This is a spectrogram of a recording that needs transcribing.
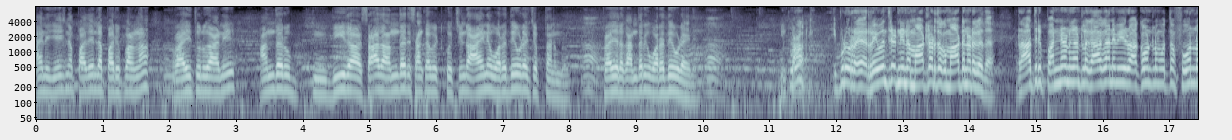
ఆయన చేసిన పదేళ్ళ పరిపాలన రైతులు కానీ అందరూ బీద సాద అందరి సంఖ పెట్టుకొచ్చిండు. ఆయనే వరదేవుడు అని చెప్తాను మేము. ప్రజలకు అందరికి వరదేవుడు ఆయన. ఇప్పుడు రేవంత్ రెడ్డి నిన్న మాట్లాడుతూ ఒక మాట అన్నాడు కదా. రాత్రి పన్నెండు గంటలు కాగానే మీరు అకౌంట్లో మొత్తం ఫోన్లో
